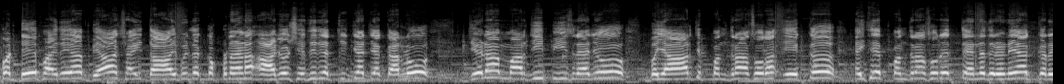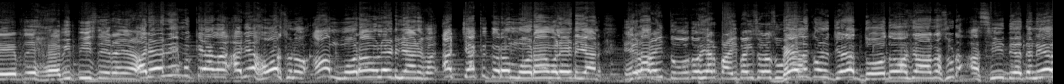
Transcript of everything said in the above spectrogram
ਵੱਡੇ ਫਾਇਦੇ ਆ, ਵਿਆਹ ਸ਼ਾਹੀ ਦਾਜ ਵੀ ਤੇ ਕੱਪੜਾ ਲੈਣਾ, ਆ ਜਾਓ, ਛੇਤੀ ਦੀਆਂ ਚੀਜ਼ਾਂ ਚੈੱਕ ਕਰ ਲਓ। ਜਿਹੜਾ ਮਰਜ਼ੀ ਪੀਸ ਲੈ ਜਾਓ ਬਾਜ਼ਾਰ 'ਚ 1500 ਦਾ ਇੱਕ ਇੱਥੇ 1500 ਦੇ ਤਿੰਨ ਦੇ ਦੇਣੇ ਆ ਕਰੇਬ ਦੇ ਹੈਵੀ ਪੀਸ ਦੇ ਰਹੇ ਆ। ਅਰੇ ਨਹੀਂ ਮੁੱਕਿਆ ਗਾ, ਅਜੇ ਹੋਰ ਸੁਣੋ ਆ ਮੋਰਾਂ ਵਾਲੇ ਡਿਜ਼ਾਈਨ ਆ ਚੈੱਕ ਕਰੋ ਮੋਰਾਂ ਵਾਲੇ ਡਿਜ਼ਾਈਨ ਜਿਹੜਾ ਭਾਈ 2 2000 2200 ਦਾ ਸੂਟ ਆ। ਬਿਲਕੁਲ ਜਿਹੜਾ 2-2000 ਦਾ ਸੂਟ ਅਸੀਂ ਦੇ ਦਿੰਦੇ ਆ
